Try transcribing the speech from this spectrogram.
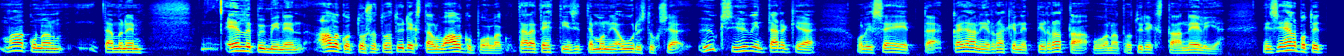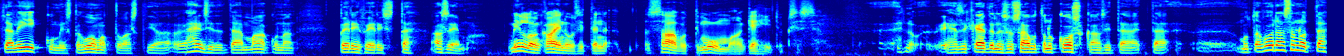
maakunnan tämmöinen elpyminen alkoi tuossa 1900-luvun alkupuolella, kun täällä tehtiin sitten monia uudistuksia. Yksi hyvin tärkeä oli se, että Kajaniin rakennettiin rata vuonna 1904. Niin se helpotti tätä liikkumista huomattavasti ja vähensi tätä maakunnan perifeeristä asemaa. Milloin Kainuu sitten saavutti muun maan kehityksessä? No, eihän se käytännössä ole saavuttanut koskaan sitä, että, mutta voidaan sanoa, että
